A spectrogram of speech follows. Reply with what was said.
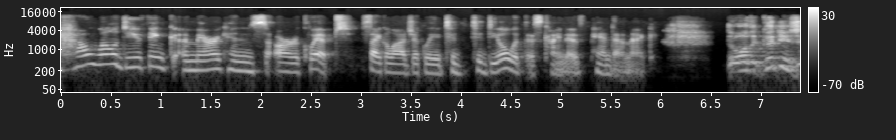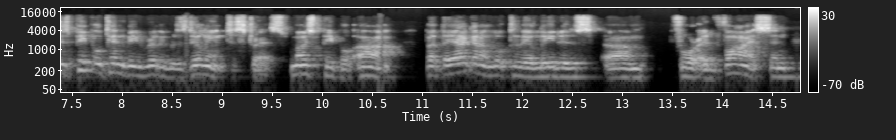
How well do you think Americans are equipped psychologically to, to deal with this kind of pandemic? Well, the good news is people tend to be really resilient to stress. Most people are, but they are going to look to their leaders um, for advice. And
